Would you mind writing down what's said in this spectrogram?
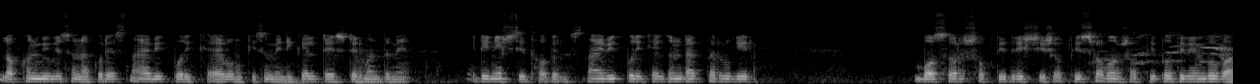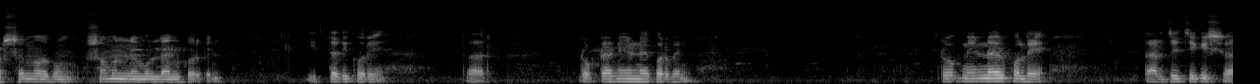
লক্ষণ বিবেচনা করে স্নায়বিক পরীক্ষা এবং কিছু মেডিকেল টেস্টের মাধ্যমে এটি নিশ্চিত হবেন। স্নায়বিক পরীক্ষা একজন ডাক্তার রোগীর বছর শক্তি দৃষ্টিশক্তি শ্রবণ শক্তি, প্রতিবিম্ব ভারসাম্য এবং সমন্বয় মূল্যায়ন করবেন ইত্যাদি করে তার রোগটা নির্ণয় করবেন। রোগ নির্ণয়ের ফলে তার যে চিকিৎসা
